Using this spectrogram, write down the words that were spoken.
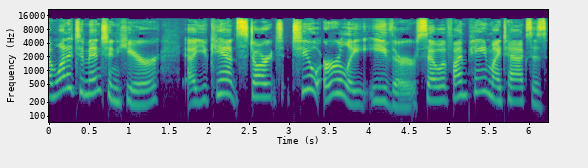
I wanted to mention here, uh, you can't start too early either. So if I'm paying my taxes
